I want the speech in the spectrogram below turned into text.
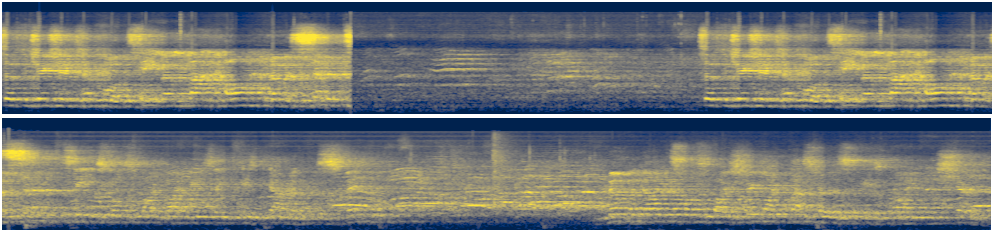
Substitution for Team Man on number 7. Substitution for Team Man on number 17, sponsored by Live Music, is Gareth Smith. Number 9, sponsored by Streamline Plasters, is Ryan Sheridan.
